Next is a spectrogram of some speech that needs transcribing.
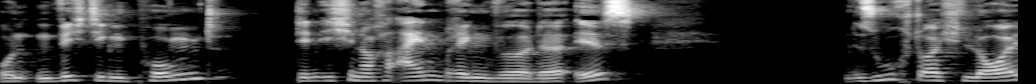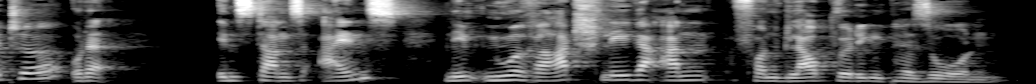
Und einen wichtigen Punkt, den ich hier noch einbringen würde, ist, sucht euch Leute oder Instanz 1, nehmt nur Ratschläge an von glaubwürdigen Personen.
